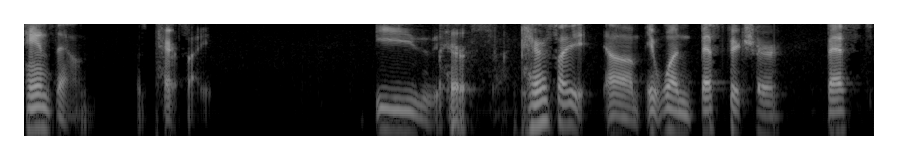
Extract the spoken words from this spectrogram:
hands down, was Parasite. Easily. Parasite. Parasite. Um, it won Best Picture, Best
